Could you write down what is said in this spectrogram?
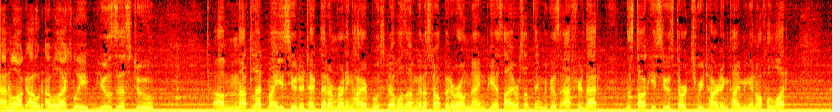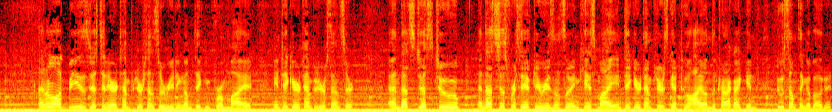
analog out, I will actually use this to um, not let my ECU detect that I'm running higher boost levels. I'm gonna stop it around 9 psi or something because after that the stock ECU starts retarding timing an awful lot. Analog B is just an air temperature sensor reading I'm taking from my intake air temperature sensor and that's just to and that's just for safety reasons so in case my intake air temperatures get too high on the track I can do something about it.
